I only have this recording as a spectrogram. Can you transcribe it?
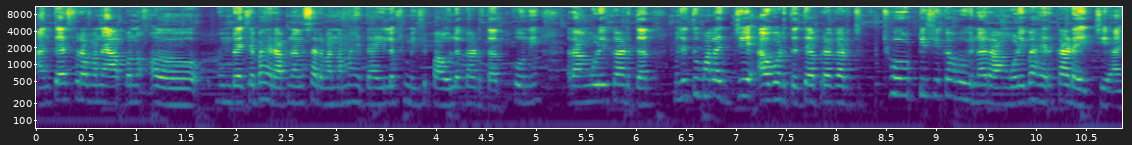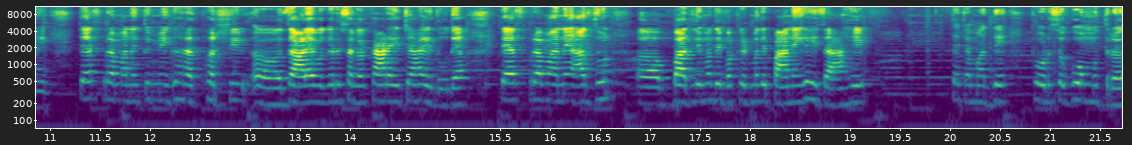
आणि त्याचप्रमाणे आपण उंबऱ्याच्या बाहेर आपल्याला सर्वांना माहीत आहे लक्ष्मीची पावलं काढतात कोणी रांगोळी काढतात. म्हणजे तुम्हाला जे आवडतं त्या प्रकारची छोटीशी का होईना रांगोळी बाहेर काढायची आहे. त्याचप्रमाणे तुम्ही घरात फरशी जाळ्या वगैरे सगळं काढायच्या आहेत उद्या. त्याचप्रमाणे अजून बादलीमध्ये बकेटमध्ये पाणी घ्यायचं आहे. त्याच्यामध्ये थोडंसं गोमूत्र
